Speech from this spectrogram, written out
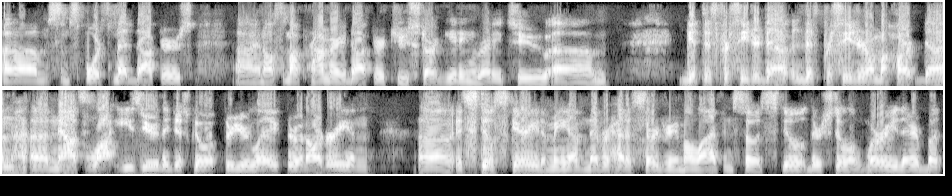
um, some sports med doctors uh, and also my primary doctor to start getting ready to um, get this procedure down, this procedure on my heart done. Uh, now it's a lot easier. They just go up through your leg through an artery, and uh, it's still scary to me. I've never had a surgery in my life, and so it's still there's still a worry there. But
